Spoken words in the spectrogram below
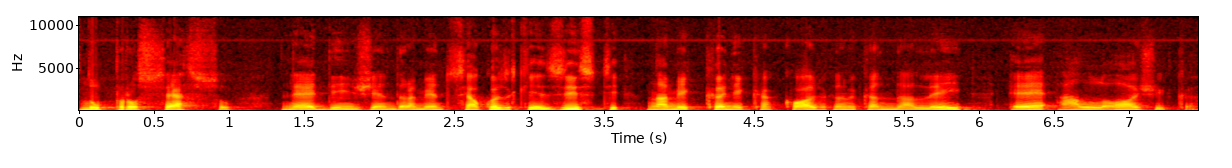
no processo né, de engendramento, se é uma coisa que existe na mecânica cósmica, na mecânica da lei, é a lógica.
